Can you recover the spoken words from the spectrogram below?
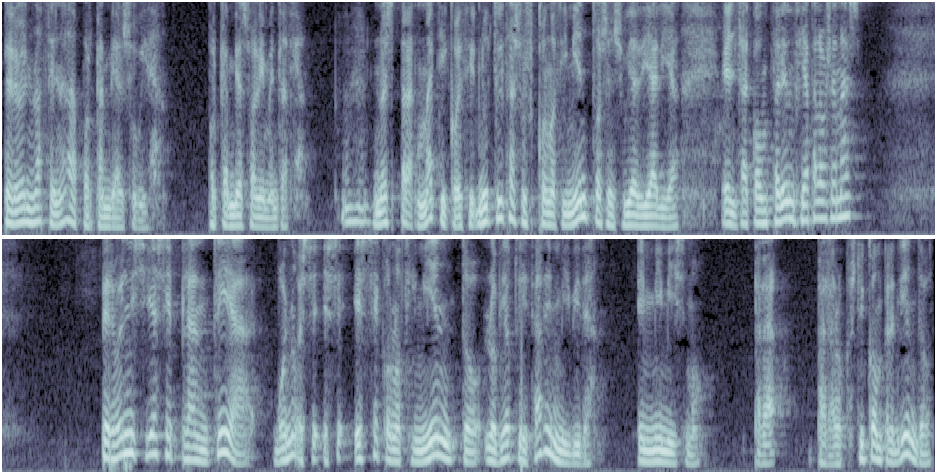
Pero él no hace nada por cambiar su vida, por cambiar su alimentación. No es pragmático, es decir, no utiliza sus conocimientos en su vida diaria. Él da conferencia para los demás, pero él ni siquiera se plantea, bueno, ese, ese, conocimiento lo voy a utilizar en mi vida, en mí mismo, para, para lo que estoy comprendiendo.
